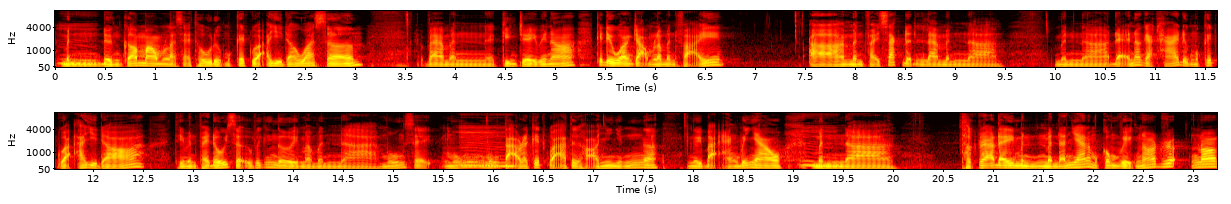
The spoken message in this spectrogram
ừ. mình đừng có mong là sẽ thu được một kết quả gì đó quá sớm và mình kiên trì với nó cái điều quan trọng là mình phải à, mình phải xác định là mình à, mình à, để nó gặt hái được một kết quả gì đó thì mình phải đối xử với cái người mà mình à, muốn sẽ muốn ừ. muốn tạo ra kết quả từ họ như những uh, người bạn với nhau ừ. mình à, thật ra đây mình mình đánh giá là một công việc nó rất nó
